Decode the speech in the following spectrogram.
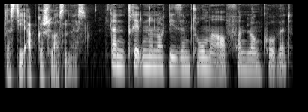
dass die abgeschlossen ist. Dann treten nur noch die Symptome auf von Long-Covid.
